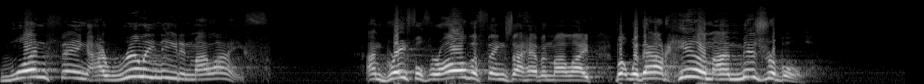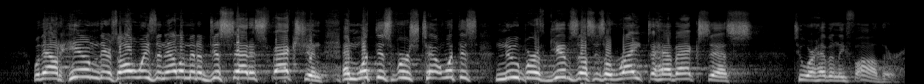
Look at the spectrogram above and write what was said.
one thing I really need in my life. I'm grateful for all the things I have in my life, but without Him, I'm miserable. Without Him, there's always an element of dissatisfaction. And what this verse, tell, what this new birth gives us is a right to have access to our Heavenly Father.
